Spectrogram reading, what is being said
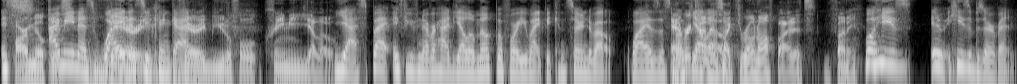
It's, Our milk is I mean, as white as you can get. Very beautiful, creamy yellow. yes, but if you've never had yellow milk before, you might be concerned about why is this milk Everett yellow? kind of like thrown off by it. It's funny. Well, he's eh, he's observant.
